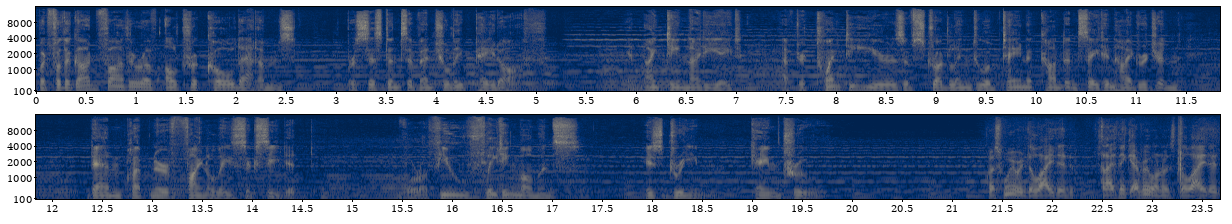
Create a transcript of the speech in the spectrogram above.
But for the godfather of ultra-cold atoms, persistence eventually paid off. In 1998, after 20 years of struggling to obtain a condensate in hydrogen, Dan Kleppner finally succeeded. For a few fleeting moments, his dream came true course, we were delighted, and I think everyone was delighted,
